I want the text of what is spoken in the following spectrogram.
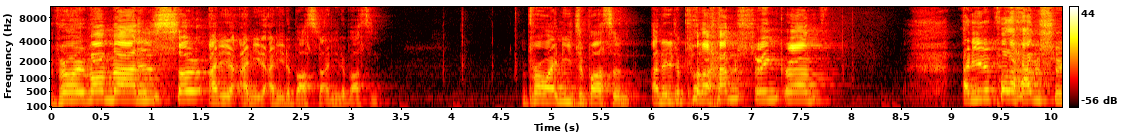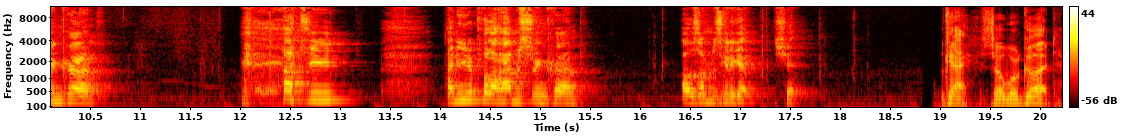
Bro, my man is so. I need. I need. I need a button. I need a button. Bro, I need a button. I need to pull a hamstring cramp. I need to pull a hamstring cramp. Need. I need to pull a hamstring cramp. Else I'm just gonna get shit. Okay, so we're good.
